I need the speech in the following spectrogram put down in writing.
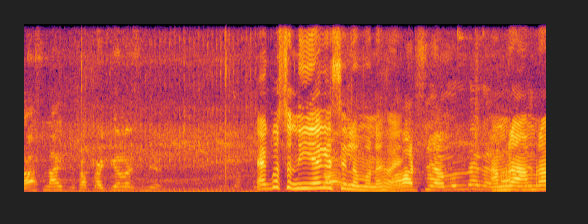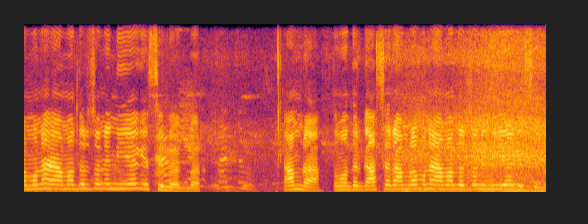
গাছ। নাই তো সব কাটিয়ে এক বছর নিয়ে গেছিল মনে হয়। আমরা মনে হয় আমাদের জন্য নিয়ে গেছিল একবার। আমরা তোমাদের গাছের আমরা মনে হয় আমাদের জন্য নিয়ে গেছিল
